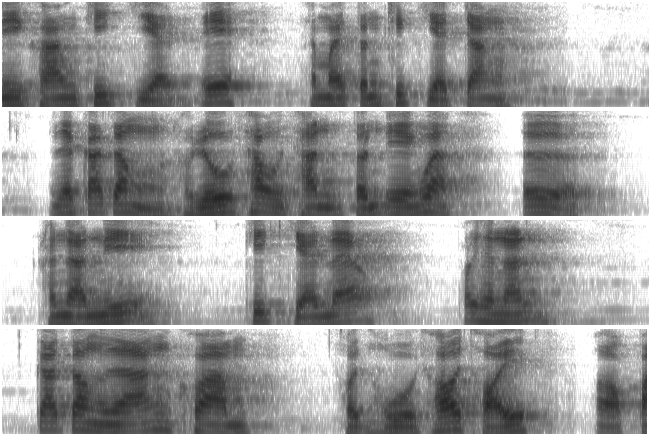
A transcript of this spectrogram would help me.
มีความขี้เกียจเอ๊ะทำไมตนขี้เกียจจัง แล้วก็ต้องรู้เท่าทันตนเองว่า เออ ขนาดนี้ขี้เกียจแล้ว เพราะฉะนั้นก็ต้องล้างความหดหู่ท้อถอยออกไป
